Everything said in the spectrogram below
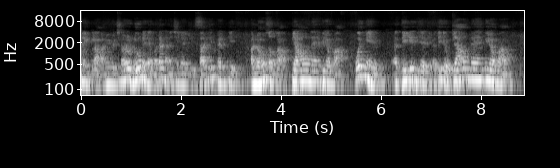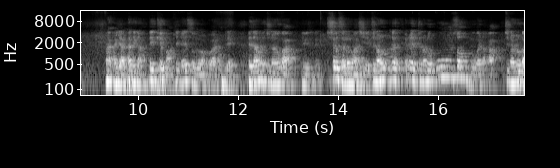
မင်္ဂလာအမျိုးမျိုးကျွန်တော်တို့လုံးနေတဲ့မတက်နိုင်ခြင်းတဲ့ဒီဇာတိဘက်တိအလုံးစုံကပြောင်းလဲပြီးတော့မှဝိညာဉ်အသီးတွေဖြစ်တဲ့အသီးတွေပြောင်းလဲပြီးတော့မှအရာခတ်တိကအသိဖြစ်မှာဖြစ်တယ်ဆိုတော့ပြောတာဖြစ်တယ်။ဒါကြောင့်မို့ကျွန်တော်တို့ကရှုပ်စလုံးမှာရှိတယ်ကျွန်တော်တို့အဲ့ကျွန်တော်တို့ဦးဆုံးလိုအပ်တာကကျွန်တော်တို့က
